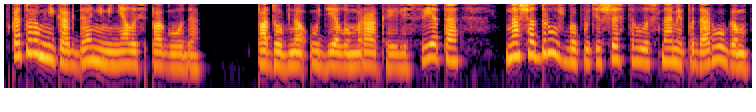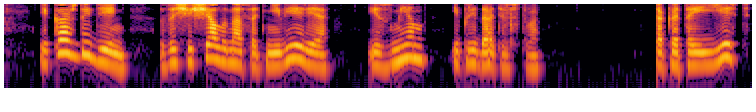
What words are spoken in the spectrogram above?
в котором никогда не менялась погода. Подобно уделу мрака или света, наша дружба путешествовала с нами по дорогам и каждый день защищала нас от неверия, измен и предательства. «Так это и есть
